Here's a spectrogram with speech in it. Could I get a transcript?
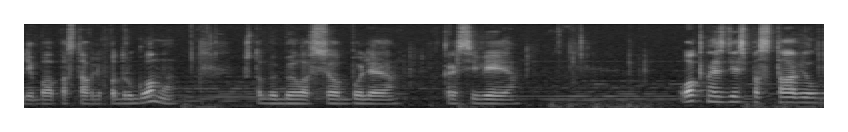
либо поставлю по-другому, чтобы было все более красивее. Окна здесь поставил.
